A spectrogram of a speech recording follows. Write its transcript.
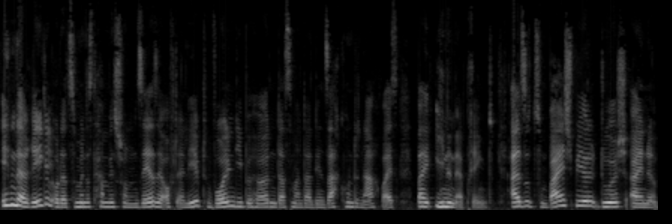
In der Regel, oder zumindest haben wir es schon sehr, sehr oft erlebt, wollen die Behörden, dass man dann den Sachkundenachweis bei ihnen erbringt. Also zum Beispiel durch eine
